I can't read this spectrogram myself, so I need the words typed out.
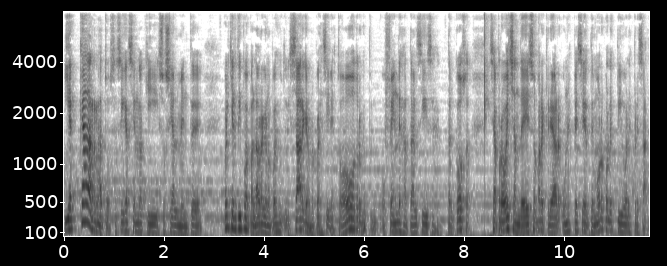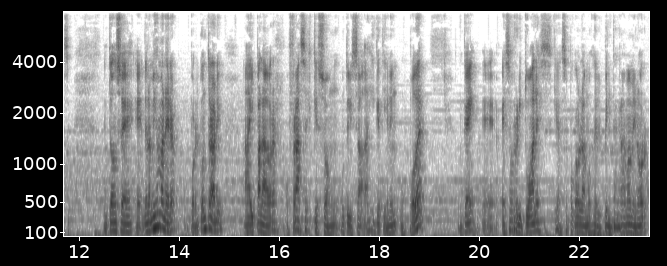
Y a cada rato se sigue haciendo aquí socialmente cualquier tipo de palabra que no puedes utilizar, que no puedes decir esto a otro, que ofendes a tal si dices tal cosa. Se aprovechan de eso para crear una especie de temor colectivo al expresarse. Entonces, eh, de la misma manera, por el contrario, hay palabras o frases que son utilizadas y que tienen un poder. Eh, esos rituales que hace poco hablamos del pentagrama menor,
